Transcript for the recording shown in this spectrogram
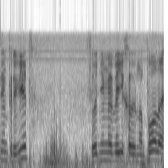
Всім привіт! Сьогодні ми виїхали на поле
